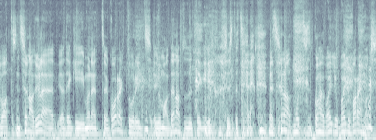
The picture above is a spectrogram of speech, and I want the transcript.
vaatas need sõnad üle ja tegi mõned korrektuurid, jumal tänatud, et tegi, sest et need sõnad muutusid kohe palju-palju paremaks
